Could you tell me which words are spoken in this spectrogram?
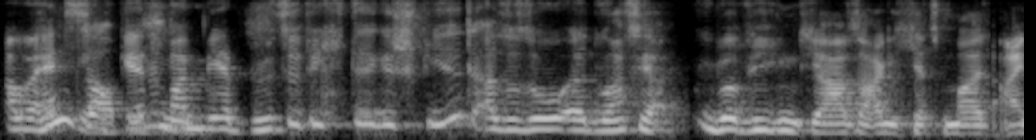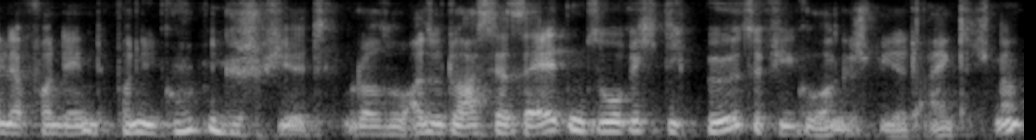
Aber hättest du auch gerne mal mehr Bösewichte gespielt? Also so, äh, du hast ja überwiegend, ja, sage ich jetzt mal, einer von den, von den Guten gespielt oder so. Also du hast ja selten so richtig böse Figuren gespielt eigentlich, ne?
